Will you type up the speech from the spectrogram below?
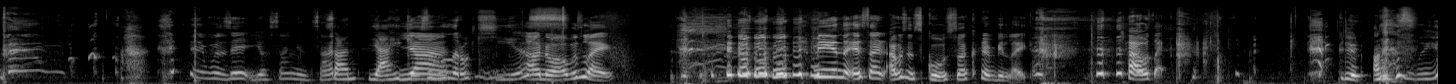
it was it Yeosang and San. Son, yeah, he gives Yeah. him a little kiss. I know. I was like. Me and the inside. I was in school, so I couldn't be like. I was like. dude. Honestly,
